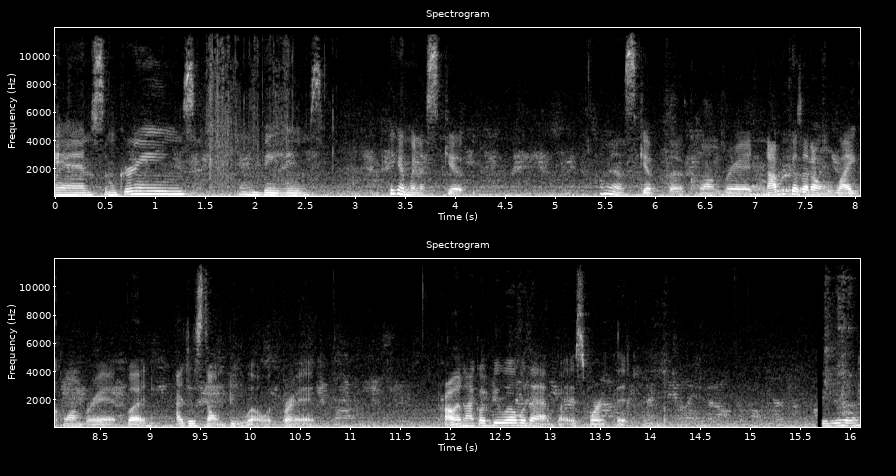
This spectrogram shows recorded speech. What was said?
and some greens and beans. I think i'm gonna skip i'm gonna skip the cornbread not because i don't like cornbread but i just don't do well with bread. Probably not gonna do well with that but it's worth it. Yeah,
